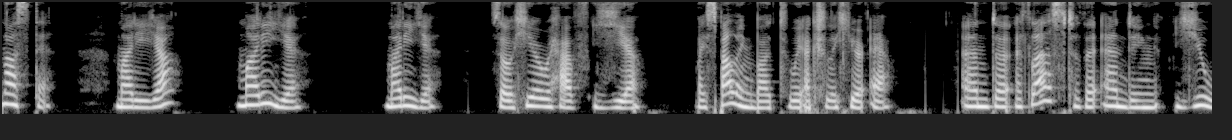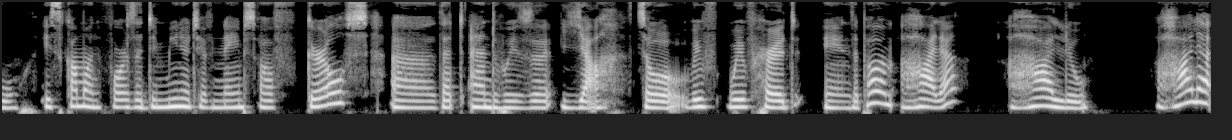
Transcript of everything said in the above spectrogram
Naste. Maria, Marie, Marie. So here we have ye by spelling, but we actually hear e. And uh, at last, the ending u is common for the diminutive names of girls uh, that end with uh, ya. So we've we've heard in the poem Галя, Halu. Halya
